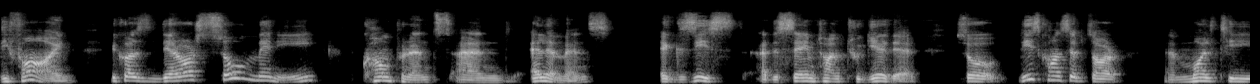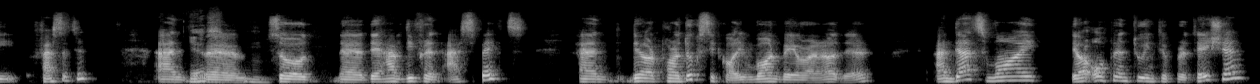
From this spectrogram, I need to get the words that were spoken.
define because there are so many components and elements exist at the same time together. So these concepts are uh, multifaceted and yes. um, mm. so uh, they have different aspects and they are paradoxical in one way or another. And that's why they are open to interpretation.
